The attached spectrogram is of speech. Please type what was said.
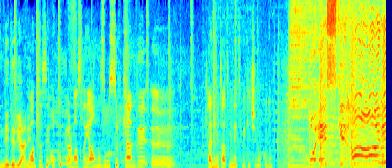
nedir yani? Fantezi okumuyorum aslında. Yalnızımı sırf kendi e, kendimi tatmin etmek için okudum. O eski halimden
